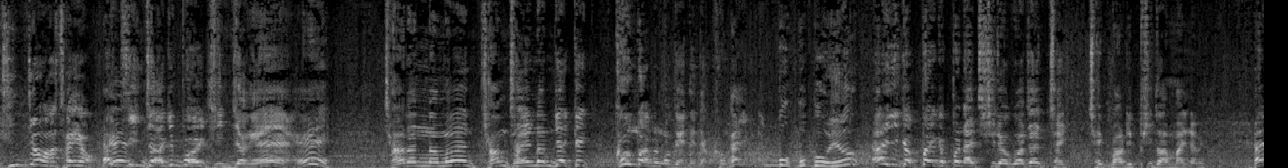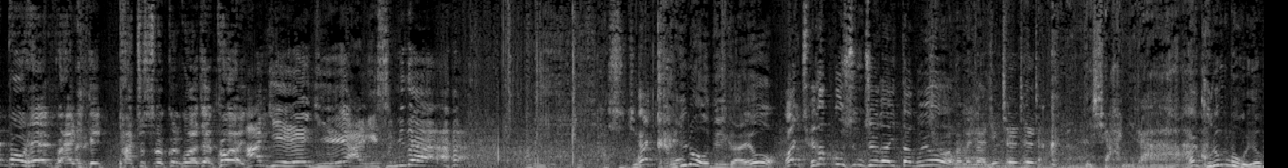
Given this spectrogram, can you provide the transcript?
진정하세요. 아, 예? 진정하긴 뭘 진정해. 에? 잘한 놈은 경찰에 넘겨 그 콩밥을 먹어야 된다, 콩. 아니, 뭐, 뭐, 뭐요? 아, 봐, 이것 봐, 나 치려고 하자. 제, 제 머리 피도 안 말려면. 아, 뭐해? 빨리 그 파출소로 끌고 가자고. 아, 예, 예, 알겠습니다. 가시죠. 아, 가기로 어딜 가요? 아, 제가 무슨 죄가 있다고요? 그런 뜻이 아니라. 아, 그럼 뭐요?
